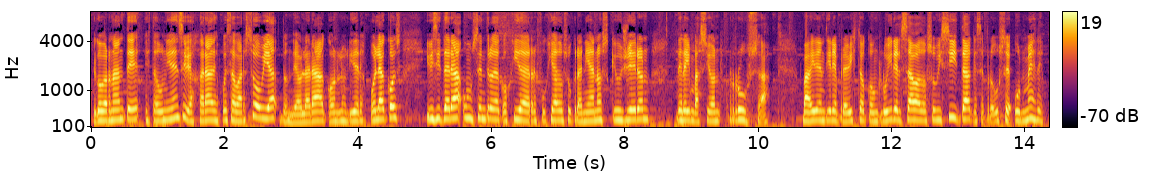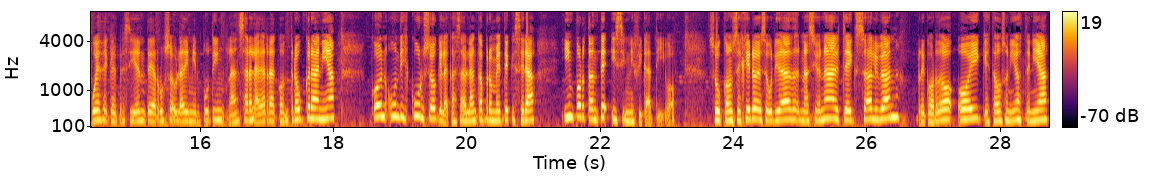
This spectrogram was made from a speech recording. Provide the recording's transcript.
El gobernante estadounidense viajará después a Varsovia, donde hablará con los líderes polacos y visitará un centro de acogida de refugiados ucranianos que huyeron de la invasión rusa. Biden tiene previsto concluir el sábado su visita, que se produce un mes después de que el presidente ruso Vladimir Putin lanzara la guerra contra Ucrania, con un discurso que la Casa Blanca promete que será importante y significativo. Su consejero de Seguridad Nacional, Jake Sullivan, recordó hoy que Estados Unidos tenía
